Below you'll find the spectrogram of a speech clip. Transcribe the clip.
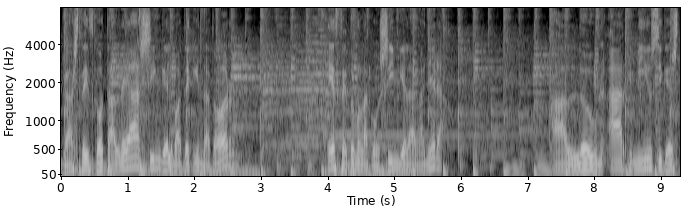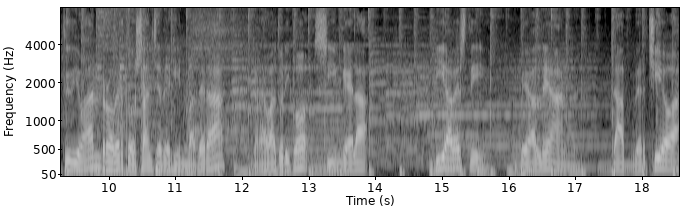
Gasteizko taldea single batekin dator, ez edonolako singela gainera. Alone Arc Music Studioan Roberto Sánchezekin batera grabaturiko singela bi abesti bealdean dab bertsioa.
